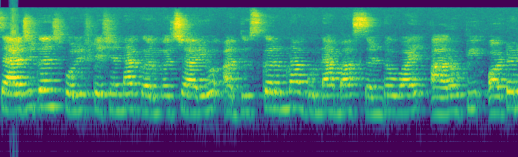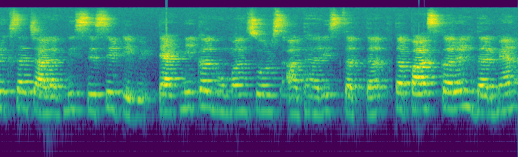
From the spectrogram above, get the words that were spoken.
સાજગંજ પોલીસ સ્ટેશનના કર્મચારીઓ આ દુષ્કર્મના ગુનામાં સંડોવાયેલ આરોપી ઓટો રિક્ષા ચાલકની સીસીટીવી, ટેકનિકલ હ્યુમન સોર્સ આધારિત સતત તપાસ કરેલ દરમિયાન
